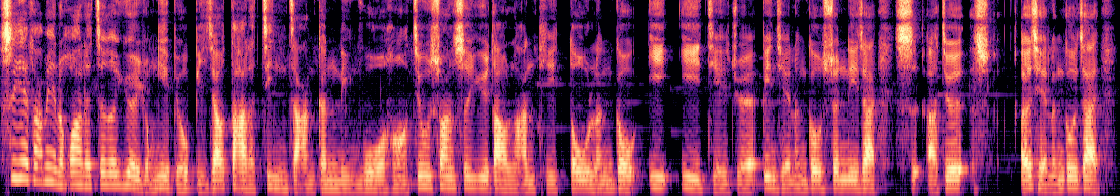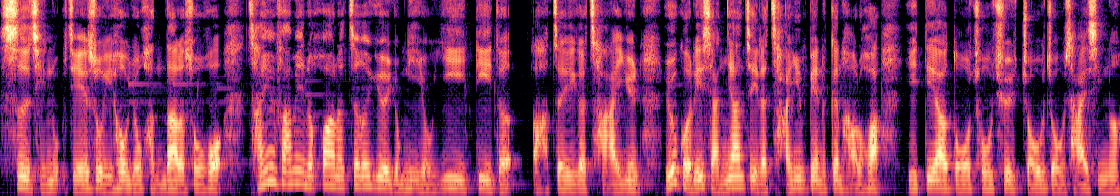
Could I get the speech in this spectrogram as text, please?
事业方面的话呢，这个月容易有比较大的进展跟领悟哈，就算是遇到难题都能够一一解决，并且能够顺利在事啊就是。而且能够在事情结束以后有很大的收获。财运方面的话呢，这个月容易有异地的啊这一个财运。如果你想让自己的财运变得更好的话，一定要多出去走走才行哦，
